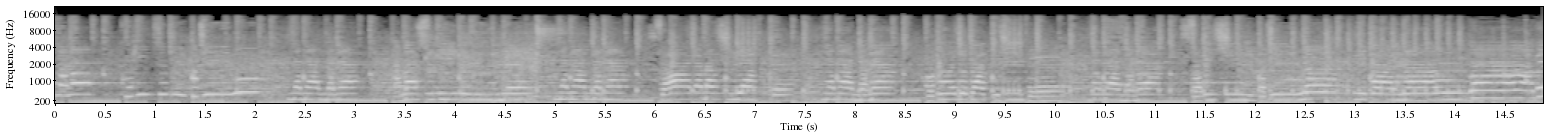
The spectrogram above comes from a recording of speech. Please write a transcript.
ななこりつぶこちらなななな甘すぎる夢ななななさあ騙し合って。なななな心隠してなななな寂しいこちの愉快な歌で。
